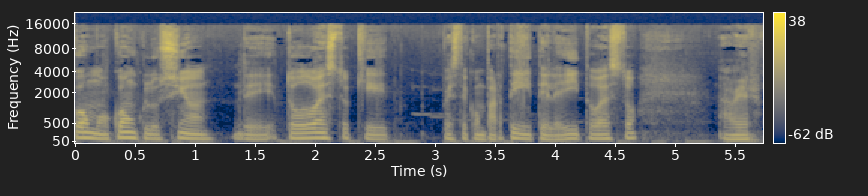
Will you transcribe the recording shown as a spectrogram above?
como conclusión de todo esto que pues te compartí, te leí todo esto, a ver,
